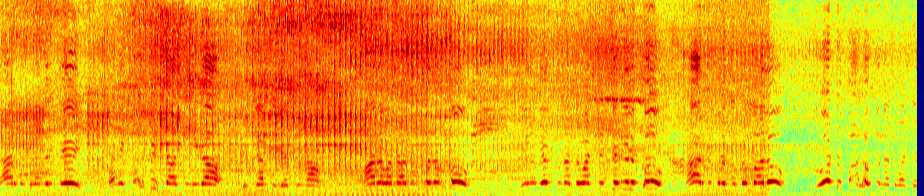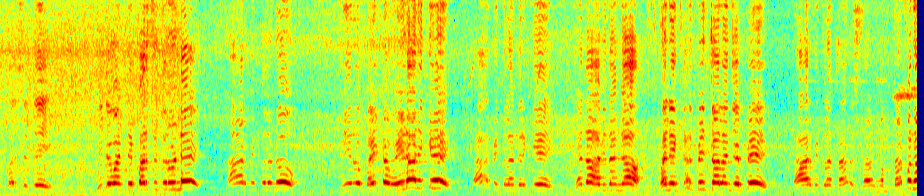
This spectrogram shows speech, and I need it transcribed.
కార్మికులందరికీ పని కల్పించాల్సిందిగా విజ్ఞప్తి చేస్తున్నాం. మానవతా దృక్పథంతో మీరు చేస్తున్నటువంటి చర్యలకు కార్మికుల కుటుంబాలు రోడ్డు పాలవుతున్నటువంటి పరిస్థితి. ఇటువంటి పరిస్థితి నుండి కార్మికులను మీరు బయట వేయడానికి కార్మికులందరికీ యథావిధంగా పని కల్పించాలని చెప్పి కార్మికుల సంఘం తరఫున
